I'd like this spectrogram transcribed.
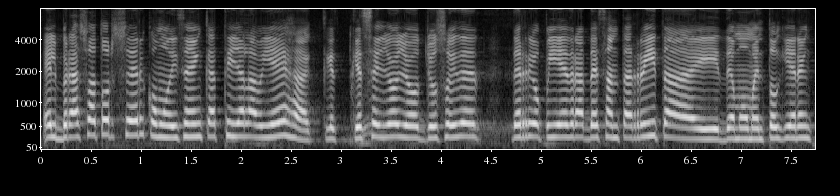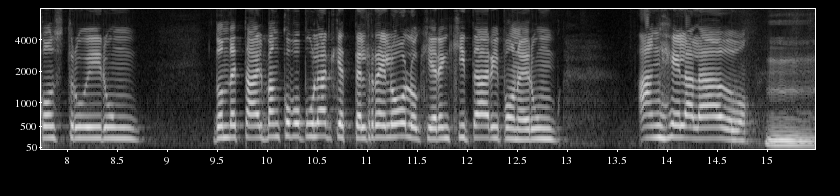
el brazo a torcer, como dicen en Castilla la Vieja, que, qué sé yo, yo, yo soy de de Río Piedras de Santa Rita y de momento quieren construir un donde está el Banco Popular, que está el reloj, lo quieren quitar y poner un ángel al lado. Mm,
